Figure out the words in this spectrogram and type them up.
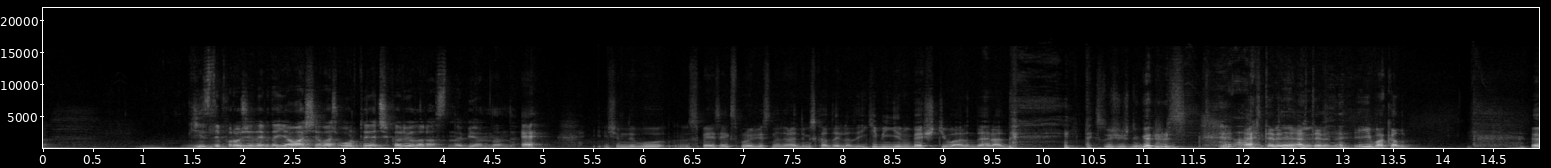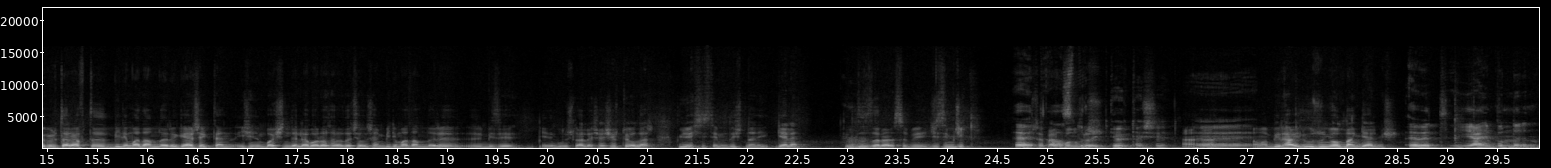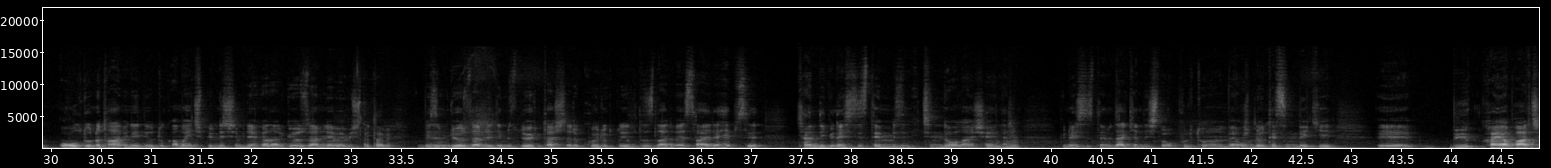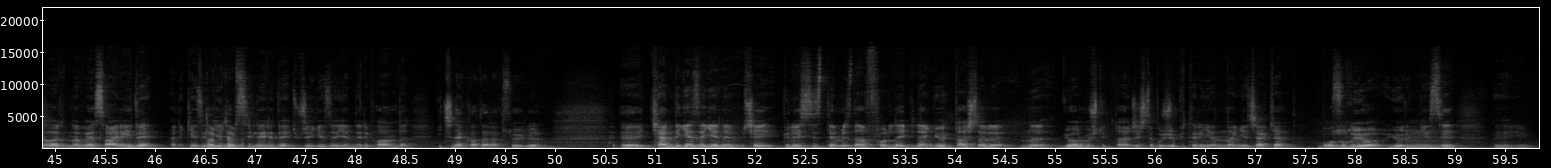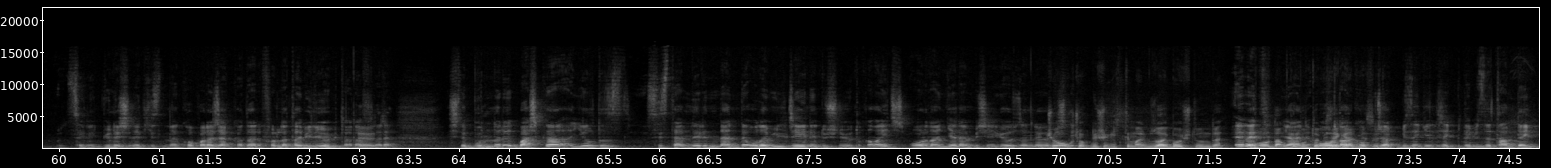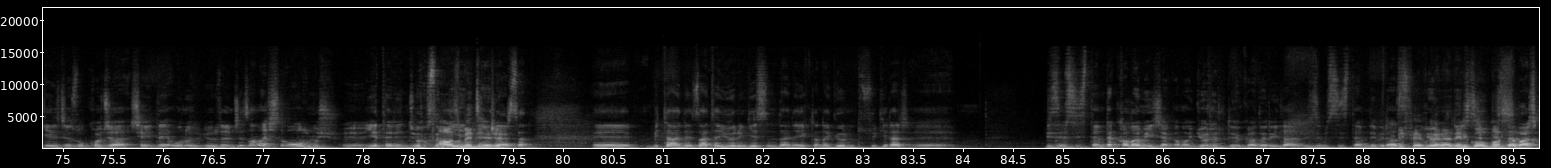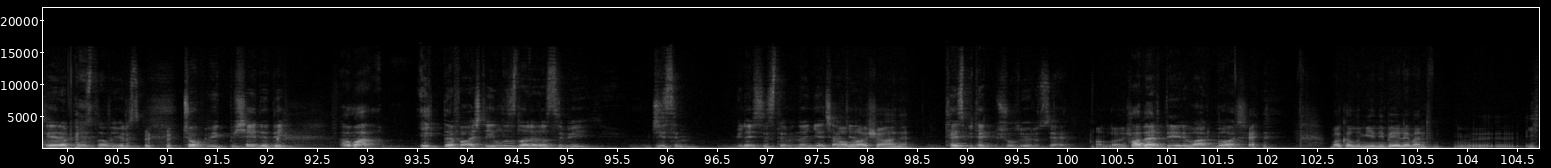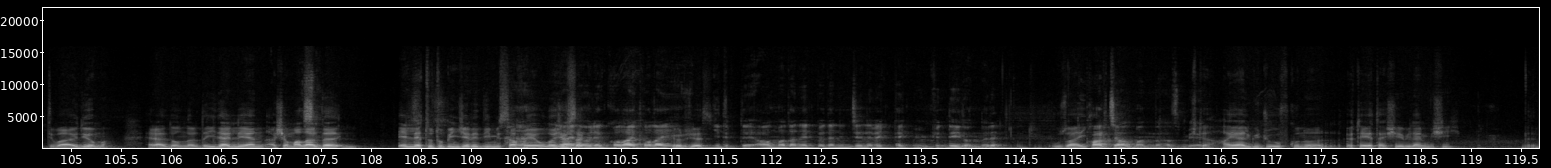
Gizli projeleri de yavaş yavaş ortaya çıkarıyorlar aslında bir yandan da. Eh. Şimdi bu SpaceX projesinden öğrendiğimiz kadarıyla da 2025 civarında herhalde test uçuşunu görürüz. Ertelene ertelene. İyi bakalım. Öbür tarafta bilim adamları gerçekten işinin başında laboratuvarda çalışan bilim adamları e, bizi yeni buluşlarla şaşırtıyorlar. Güneş sistemi dışından gelen yıldızlar arası bir cisimcik. Bu Evet, sefer konumuz. asteroid, göktaşı. Aha. Ee, Ama bir hayli uzun yoldan gelmiş. evet, yani bunların olduğunu tahmin ediyorduk ama hiçbirini şimdiye kadar E, gözlemlememiştik. tabii. Bizim gözlemlediğimiz göktaşları, kuyruklu yıldızlar vesaire hepsi kendi güneş sistemimizin içinde olan şeyler. Hı hı. Güneş sistemi derken de işte o Plüton'un ve onun İşte. ötesindeki e, büyük kaya parçalarını vesaireyi de hani gezegenimsileri de cüce gezegenleri falan da içine katarak söylüyorum. E, kendi gezegeni şey güneş sistemimizden fırlayıp giden göktaşlarını görmüştük daha önce işte bu Jüpiter'in yanından geçerken bozuluyor yörüngesi. Hmm. E, seni güneşin etkisinden koparacak kadar fırlatabiliyor bir taraflara. Evet. İşte bunları başka yıldız sistemlerinden de olabileceğini düşünüyorduk ama hiç oradan gelen bir şey gözlemlememiştik. Çok çok düşük ihtimal uzay boşluğunda. Evet Oradan yani kopup da bize oradan gelmesi. kopacak bize gelecek bir de biz de tam denk geleceğiz o koca şeyde onu gözlemleyeceğiz ama işte olmuş Ee, yeterince uzun Hazmedince. ince Ee, bir tane zaten yörüngesinde hani ekrana görüntüsü girer Ee, bizim sistemde kalamayacak ama görüldüğü kadarıyla bizim sistemde biraz Bir fevkaladelik değiştirip Biz olmazsa. de başka yere posta alıyoruz. Çok büyük bir şey de değil ama ilk defa işte yıldızlar arası bir cisim güneş sisteminden geçerken Vallahi şahane. tespit etmiş oluyoruz yani. Vallahi şahane. Haber değeri var mı? Var. Bakalım yeni bir element e, ihtiva ediyor mu? Herhalde onları da ilerleyen aşamalarda elle tutup incelediğimiz safhaya ulaşırsak. Yani öyle kolay kolay göreceğiz. gidip de almadan etmeden incelemek pek mümkün değil onları. Uzay Parça alman lazım yani. işte hayal gücü ufkunu öteye taşıyabilen bir şey.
